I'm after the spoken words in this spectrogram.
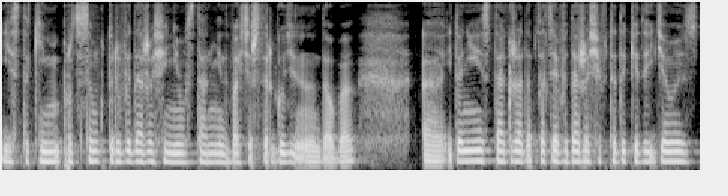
jest takim procesem, który wydarza się nieustannie 24 godziny na dobę. E, I to nie jest tak, że adaptacja wydarza się wtedy, kiedy idziemy z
